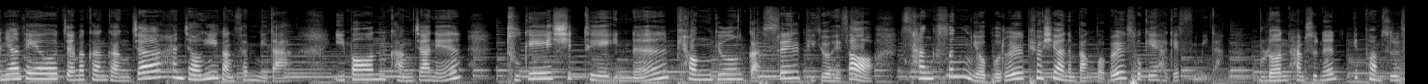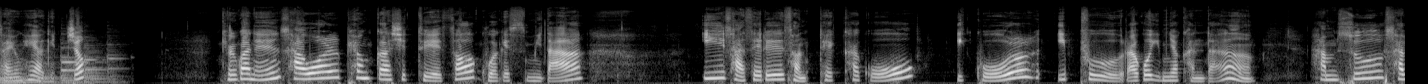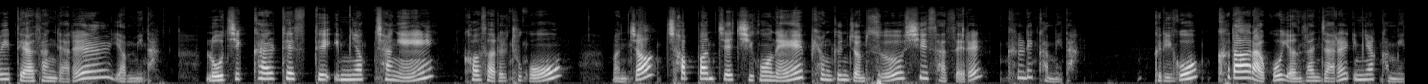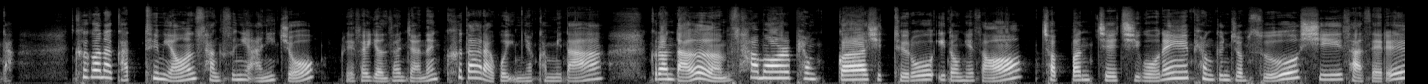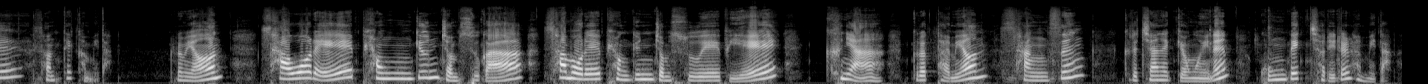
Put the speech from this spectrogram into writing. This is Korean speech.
안녕하세요. 짤막한 강좌 한정희 강사입니다. 이번 강좌는 두 개의 시트에 있는 평균 값을 비교해서 상승 여부를 표시하는 방법을 소개하겠습니다. 물론 함수는 if 함수를 사용해야겠죠? 결과는 4월 평가 시트에서 구하겠습니다. 이 사세를 선택하고 equal if라고 입력한 다음 함수 삽입 대화 상자를 엽니다. 로지컬 테스트 입력 창에 커서를 두고 먼저 첫 번째 직원의 평균 점수 C4셀을 클릭합니다. 그리고 크다라고 연산자를 입력합니다. 크거나 같으면 상승이 아니죠. 그래서 연산자는 크다라고 입력합니다. 그런 다음 3월 평가 시트로 이동해서 첫 번째 직원의 평균 점수 C4셀을 선택합니다. 그러면 4월의 평균 점수가 3월의 평균 점수에 비해 크냐? 그렇다면 상승, 그렇지 않을 경우에는 공백 처리를 합니다.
